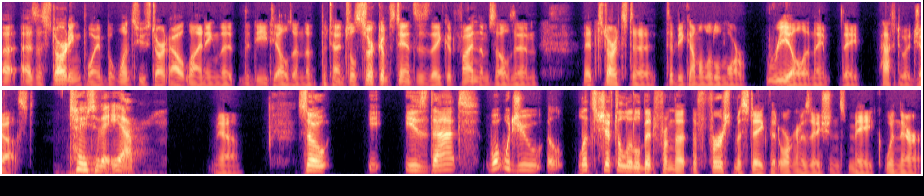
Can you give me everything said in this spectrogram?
uh, as a starting point, but once you start outlining the, the details and the potential circumstances they could find themselves in, it starts to, to become a little more real and they, they have to adjust. Totally, yeah. Yeah. So is that what would you let's shift a little bit from the, the first mistake that organizations make when they're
